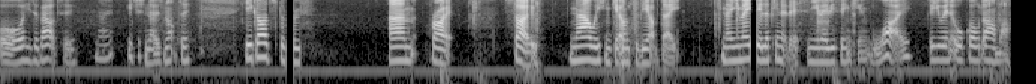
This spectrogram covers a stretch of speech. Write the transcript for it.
Or he's about to. No, he just knows not to. He guards the roof. Um, right. So, now we can get on to the update. Now you may be looking at this and you may be thinking, why are you in all gold armour?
